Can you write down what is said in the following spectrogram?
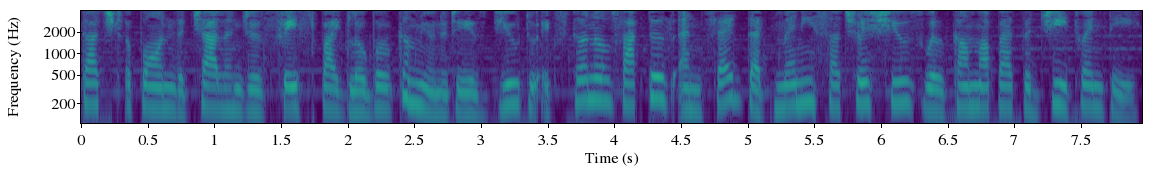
touched upon the challenges faced by global communities due to external factors and said that many such issues will come up at the G20,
